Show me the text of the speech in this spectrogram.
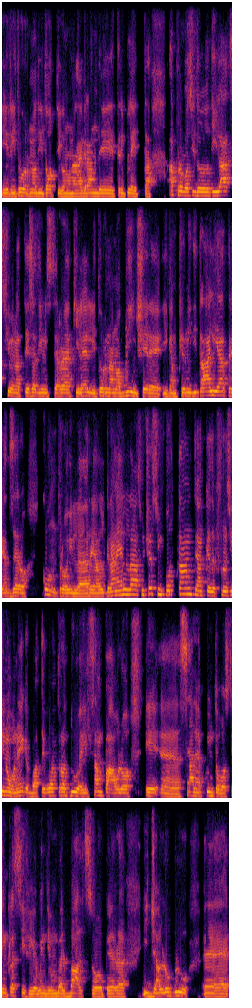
il ritorno di Totti con una grande tripletta. A proposito di Lazio, in attesa di mister Chilelli, tornano a vincere i campioni d'Italia 3-0 contro il Real Granella. Successo importante anche del Frosinone che batte 4-2 il San Paolo e eh, sale al quinto posto in classifica, quindi un bel balzo per i giallo-blu. Eh,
